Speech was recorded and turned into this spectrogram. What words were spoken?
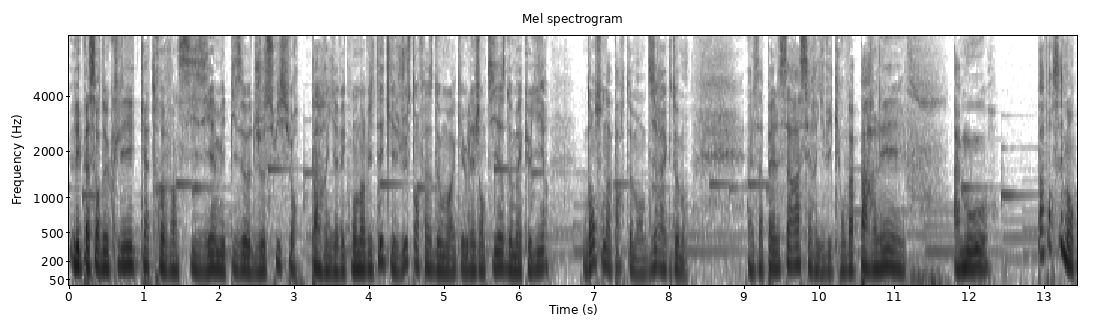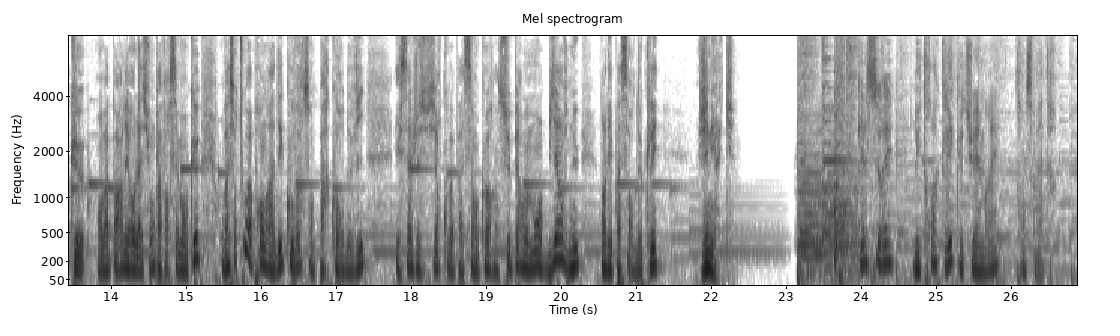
Les passeurs de clés, 86e épisode. Je suis sur Paris avec mon invité qui est juste en face de moi, qui a eu la gentillesse de m'accueillir dans son appartement directement. Elle s'appelle Sarah Serivik. On va parler amour, pas forcément que. On va parler relations, pas forcément que. On va surtout apprendre à découvrir son parcours de vie. Et ça, je suis sûr qu'on va passer encore un super moment. Bienvenue dans les passeurs de clés génériques. Quelles seraient les trois clés que tu aimerais transmettre?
